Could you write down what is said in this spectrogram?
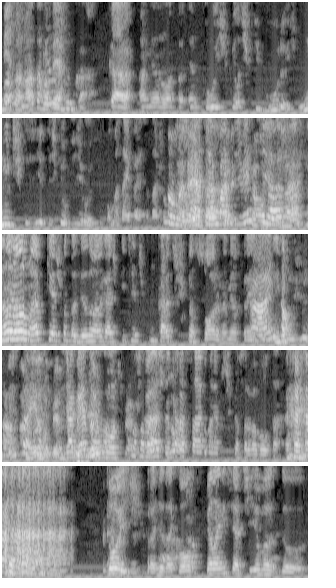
Qual é a sua nota, Menos Roberto? um, cara. Cara, a minha nota é 2 pelas figuras muito esquisitas que eu vi hoje. Pô, assim. mas aí, peraí, você tá julgando. Não, mas aí é Essa é a bom, parte divertida, Não, não é? Não, não, não é porque as fantasias eram legais, porque tinha tipo um cara de suspensório na minha frente. Ah, assim. então. Ah, Isso aí, ah, Roberto, já ganha dois Não, pontos pra mim. Nossa, mas Cara, você nunca sabe quando é que o suspensório vai voltar. Dois pra JediCon, pela iniciativa do,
